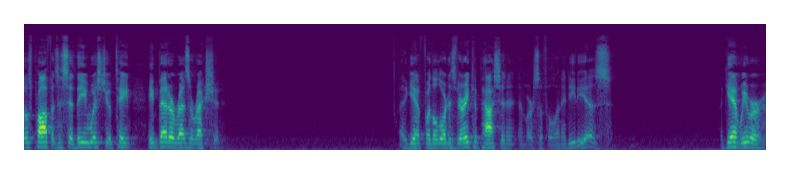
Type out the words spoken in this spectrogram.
Those prophets have said they wish to obtain a better resurrection. Again, for the Lord is very compassionate and merciful, and indeed he is. Again, we were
